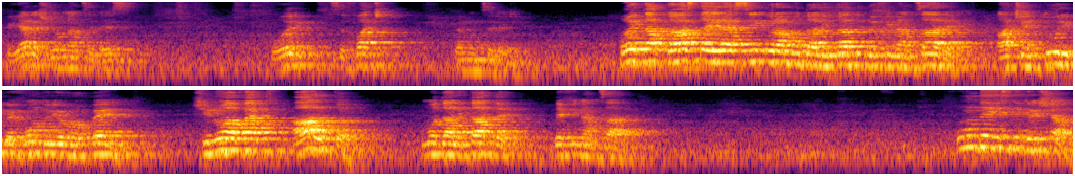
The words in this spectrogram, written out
că iarăși ori n-a înțeles, ori să face că nu înțelege. Păi dacă asta era singura modalitate de finanțare a centurii pe fonduri europene și nu aveam altă modalitate de finanțare, unde este greșeala?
